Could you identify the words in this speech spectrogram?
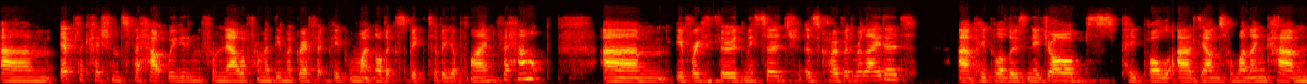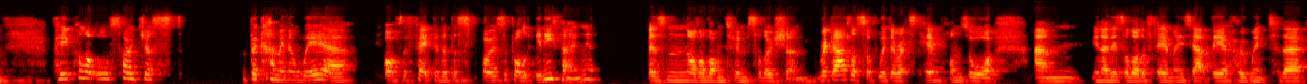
um, applications for help we're getting from now are from a demographic people might not expect to be applying for help. Um, every third message is COVID related. Uh, people are losing their jobs, people are down to one income. People are also just becoming aware of the fact that a disposable anything is not a long-term solution, regardless of whether it's tampons or, um, you know, there's a lot of families out there who went to the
